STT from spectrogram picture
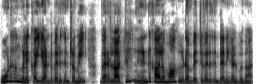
ஊடகங்களை கையாண்டு வருகின்றமை வரலாற்றில் நீண்ட காலமாக இடம்பெற்று வருகின்ற நிகழ்வுதான்.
